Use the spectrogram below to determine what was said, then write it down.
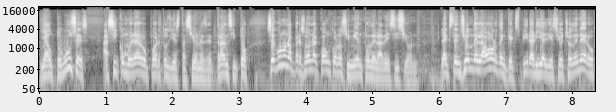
y autobuses, así como en aeropuertos y estaciones de tránsito, según una persona con conocimiento de la decisión. La extensión de la orden, que expiraría el 18 de enero,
